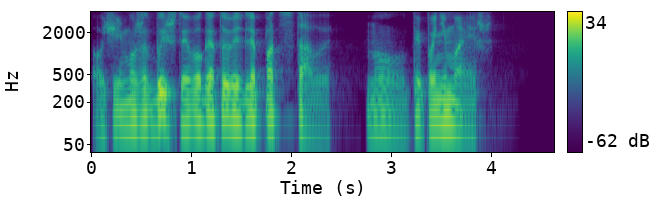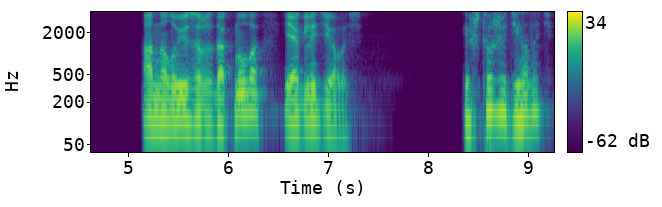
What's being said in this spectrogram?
Очень может быть, что его готовят для подставы. Ну, ты понимаешь. Анна Луиза вздохнула и огляделась. И что же делать?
